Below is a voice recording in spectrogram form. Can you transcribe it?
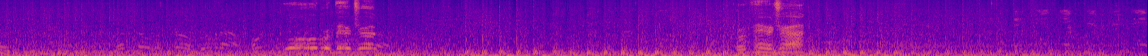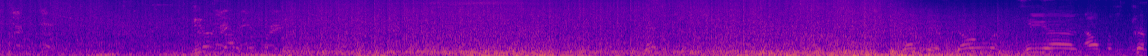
Let's go. Let's go. Moving out. Towards the Whoa, repair truck! Repair truck! Negative. Trip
